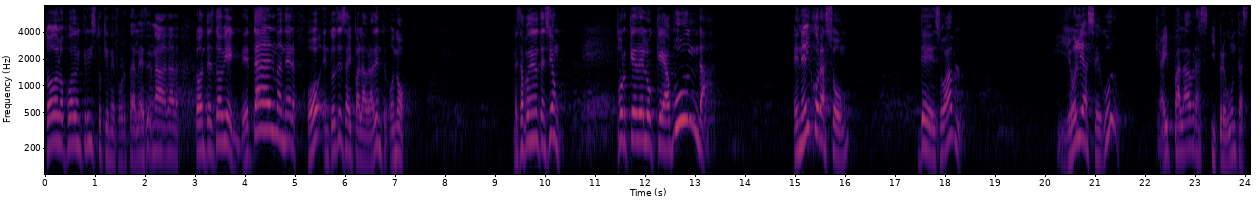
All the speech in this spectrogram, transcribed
Todo lo puedo en Cristo que me fortalece. Nada, nada. Contestó bien. De tal manera. O entonces hay palabra adentro, ¿o no? ¿Me está poniendo atención? Porque de lo que abunda en el corazón, de eso hablo. Y yo le aseguro que hay palabras y preguntas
